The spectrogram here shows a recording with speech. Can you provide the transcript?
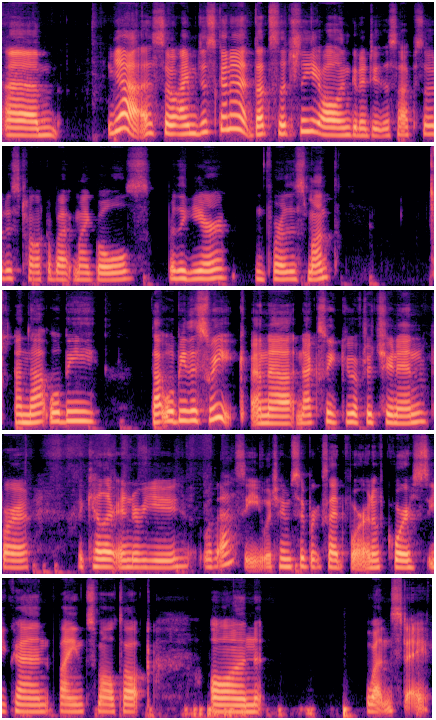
Um, yeah. So I'm just gonna. That's literally all I'm gonna do this episode is talk about my goals for the year and for this month, and that will be that will be this week. And uh, next week, you have to tune in for a killer interview with Essie, which I'm super excited for. And of course, you can find Small Talk on Wednesday.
